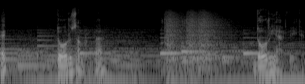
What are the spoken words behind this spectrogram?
Hep doğru zamanda, doğru yerdeydin.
